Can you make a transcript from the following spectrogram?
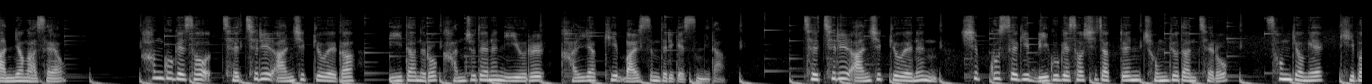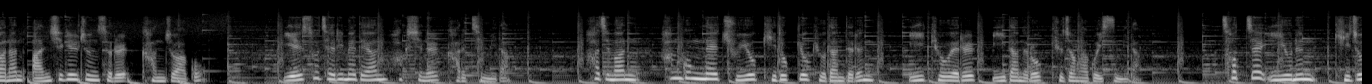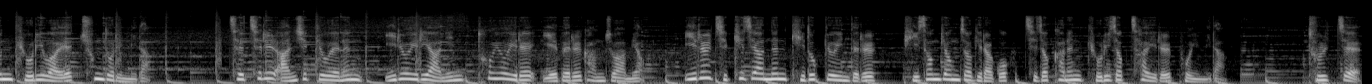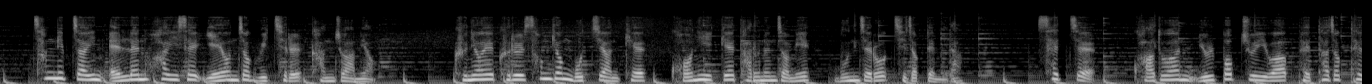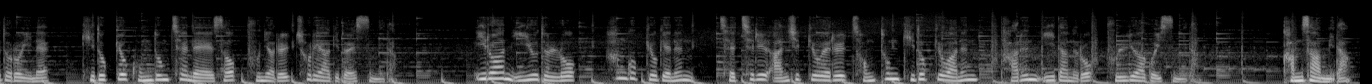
안녕하세요. 한국에서 제7일 안식교회가 이단으로 간주되는 이유를 간략히 말씀드리겠습니다. 제7일 안식교회는 19세기 미국에서 시작된 종교단체로 성경에 기반한 안식일 준수를 강조하고 예수 재림에 대한 확신을 가르칩니다. 하지만 한국 내 주요 기독교 교단들은 이 교회를 이단으로 규정하고 있습니다. 첫째 이유는 기존 교리와의 충돌입니다. 제7일 안식교회는 일요일이 아닌 토요일에 예배를 강조하며 이를 지키지 않는 기독교인들을 비성경적이라고 지적하는 교리적 차이를 보입니다. 둘째, 창립자인 엘렌 화이트의 예언적 위치를 강조하며 그녀의 글을 성경 못지않게 권위 있게 다루는 점이 문제로 지적됩니다. 셋째, 과도한 율법주의와 배타적 태도로 인해 기독교 공동체 내에서 분열을 초래하기도 했습니다. 이러한 이유들로 한국교계는 제7일 안식교회를 정통 기독교와는 다른 이단으로 분류하고 있습니다. 감사합니다.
